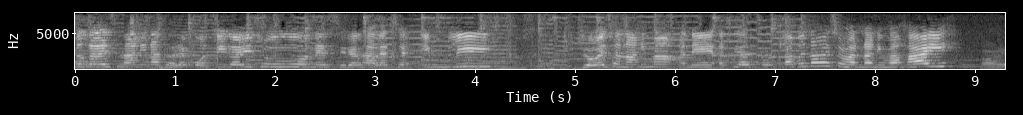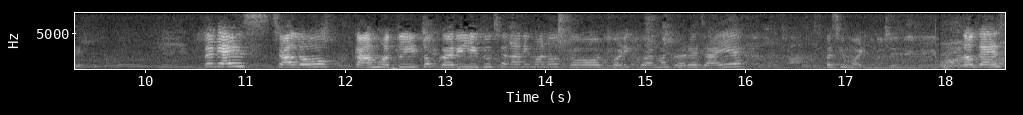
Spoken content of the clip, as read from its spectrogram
તો ગાઈસ નાનીના ઘરે પહોંચી ગઈ છું અને સિરિયલ હાલે છે ઇમલી. જોવે છે નાનીમાં અને અત્યારે રોટલા બનાવે છે મારા નાનીમાં. હાય તો ગાઈસ ચાલો કામ હતું એ તો કરી લીધું છે નાનીમાનું તો થોડીક વારમાં ઘરે જઈએ. પછી મળીએ. તો ગેસ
